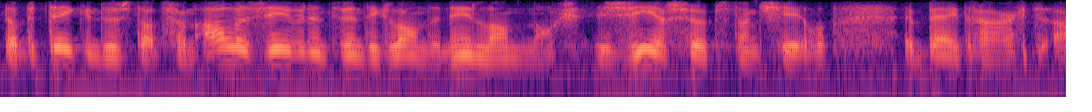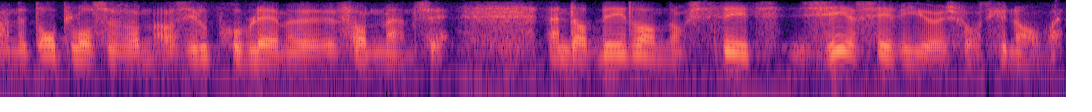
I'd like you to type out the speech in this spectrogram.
Dat betekent dus dat van alle 27 landen Nederland nog zeer substantieel bijdraagt aan het oplossen van asielproblemen van mensen. En dat Nederland nog steeds zeer serieus wordt genomen.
